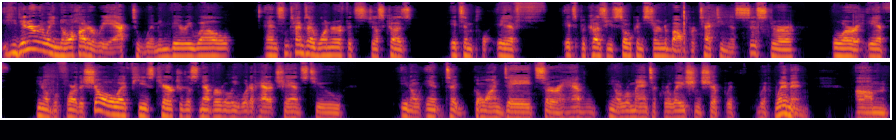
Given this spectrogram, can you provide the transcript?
he didn't really know how to react to women very well and sometimes I wonder if it's just because it's impl- if it's because he's so concerned about protecting his sister, or if you know before the show, if his character just never really would have had a chance to, you know, in, to go on dates or have you know romantic relationship with with women. Um,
